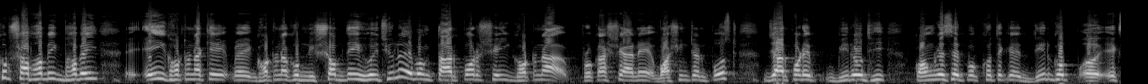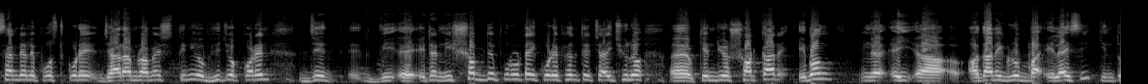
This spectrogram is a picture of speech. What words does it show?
খুব স্বাভাবিকভাবেই এই ঘটনাকে ঘটনা খুব নিঃশব্দেই হয়েছিল এবং তারপর সেই ঘটনা প্রকাশ্যে আনে ওয়াশিংটন পোস্ট যার পরে বিরোধী কংগ্রেসের পক্ষ থেকে দীর্ঘ এক্স্যান্ডেলে পোস্ট করে জয়রাম রমেশ তিনি অভিযোগ করেন যে এটা নিঃশব্দে পুরোটাই করে ফেলতে চাইছিল কেন্দ্রীয় সরকার এবং এই আদানি গ্রুপ বা এলআইসি। কিন্তু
